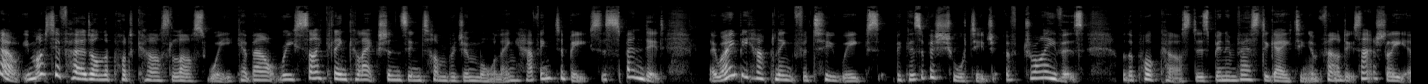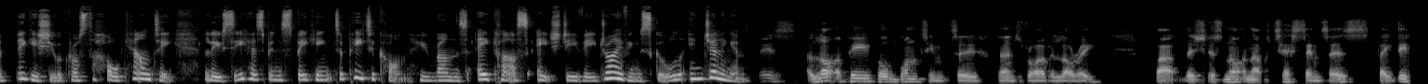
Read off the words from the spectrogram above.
Now, you might have heard on the podcast last week about recycling collections in Tonbridge and Malling having to be suspended. They won't be happening for two weeks because of a shortage of drivers. Well, the podcast has been investigating and found it's actually a big issue across the whole county. Lucy has been speaking to Peter Con, who runs A Class HGV driving school in Gillingham. There's a lot of people wanting to learn to drive a lorry, but there's just not enough test centres. They did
